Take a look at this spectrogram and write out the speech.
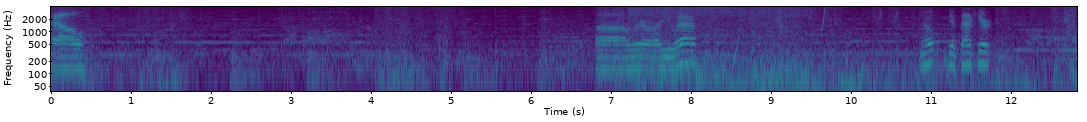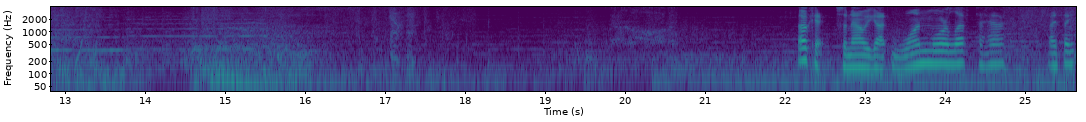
pal. Uh, where are you at? Nope, get back here. Okay, so now we got one more left to hack, I think.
